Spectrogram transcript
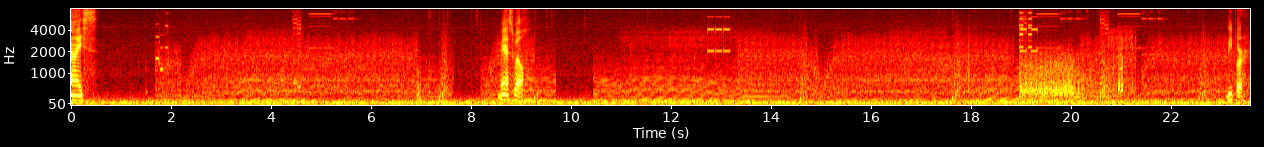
Nice. May as well. Leaper.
